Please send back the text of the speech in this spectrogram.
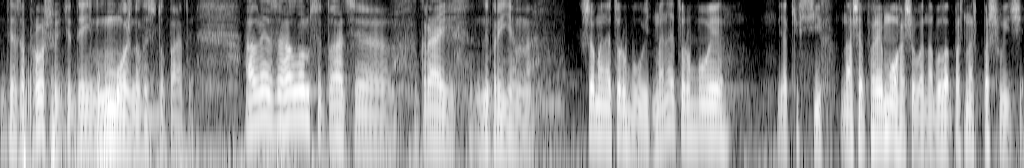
де запрошують і де їм можна виступати. Але загалом ситуація вкрай неприємна. Що мене турбує? Мене турбує, як і всіх, наша перемога, щоб вона була пошвидше,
